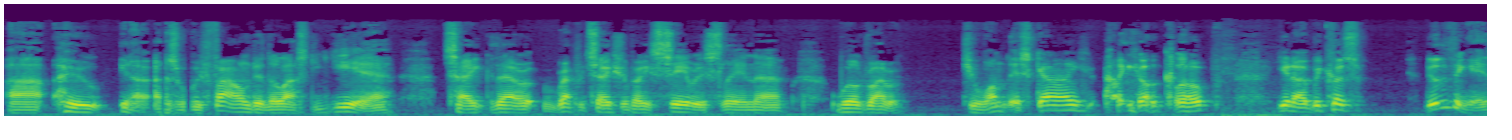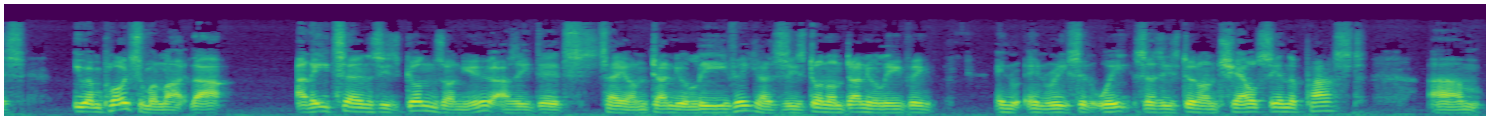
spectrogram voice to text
uh, who, you know, as we found in the last year, take their reputation very seriously in a worldwide. Do you want this guy at your club? You know, because the other thing is, you employ someone like that, and he turns his guns on you, as he did, say, on Daniel Levy, as he's done on Daniel Levy in in recent weeks, as he's done on Chelsea in the past. Um,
